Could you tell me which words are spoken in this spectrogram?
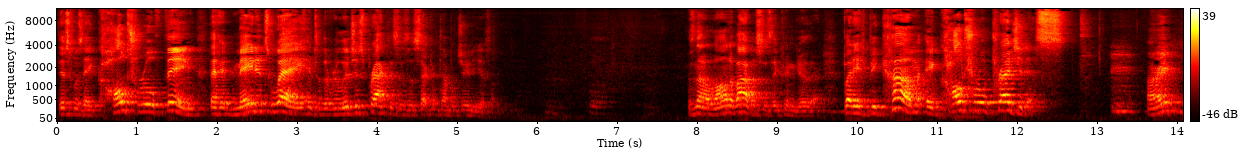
This was a cultural thing that had made its way into the religious practices of Second Temple Judaism." There's not a law in the Bible says they couldn't go there. But it's become a cultural prejudice. All right?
